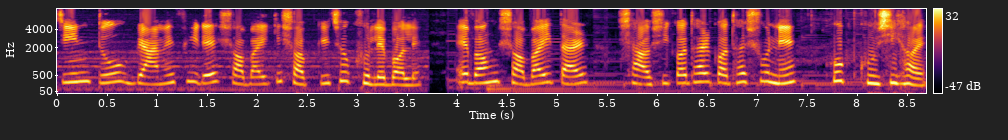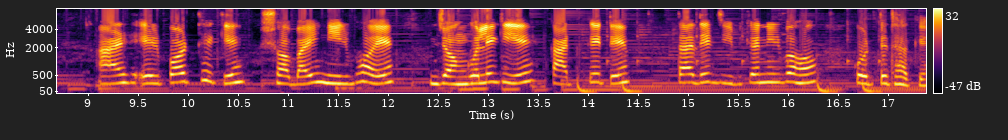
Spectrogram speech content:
চিন্টু গ্রামে ফিরে সবাইকে সব কিছু খুলে বলে এবং সবাই তার সাহসিকতার কথা শুনে খুব খুশি হয়। আর এরপর থেকে সবাই নির্ভয়ে জঙ্গলে গিয়ে কাঠ কেটে তাদের জীবিকা নির্বাহ করতে থাকে।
